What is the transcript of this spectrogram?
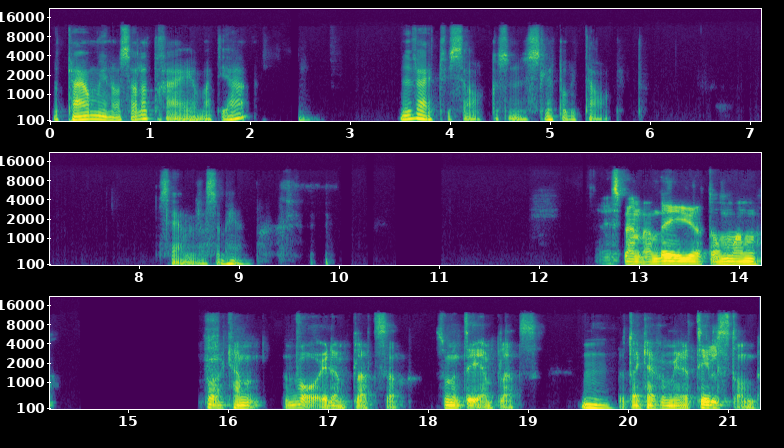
att påminna oss alla tre om att ja, nu vet vi saker så nu släpper vi taget. Ser vi vad som händer. Det spännande är ju att om man bara kan vara i den platsen som inte är en plats mm. utan kanske mer ett tillstånd.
